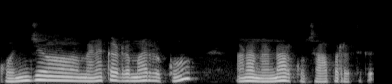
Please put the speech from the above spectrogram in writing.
கொஞ்சம் மெனக்கடுற மாதிரி இருக்கும். ஆனால் நல்லாயிருக்கும் சாப்பிட்றதுக்கு.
